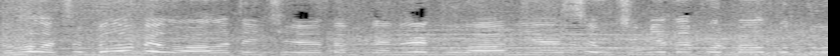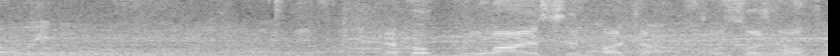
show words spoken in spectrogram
No hele, co bylo, bylo, ale teď eh, tam trénuje Gula, mně se upřímně ten fotbal pod Gulou líbí. Jako Gula je sympatia, to jsou životy.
